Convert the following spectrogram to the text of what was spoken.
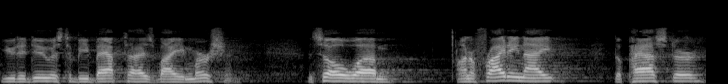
you to do is to be baptized by immersion. And so um, on a Friday night, the pastor,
